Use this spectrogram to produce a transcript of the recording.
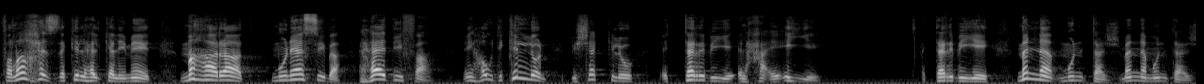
فلاحظ كل هالكلمات. مهارات مناسبة هادفة. إيه هودي كلهم بشكلوا التربية الحقيقية. التربية منا منتج منا منتج.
